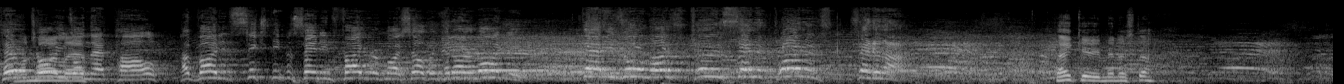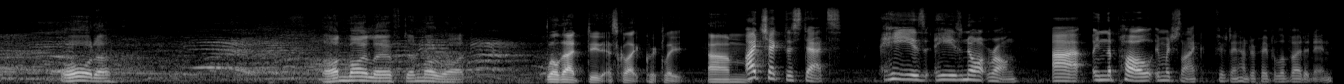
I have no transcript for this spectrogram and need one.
Territorians left. on that poll have voted 60% in favour of myself, and can I remind you, that is almost two Senate quotas, Senator. Thank you, Minister. Order. On my left and my right. Well, that did escalate quickly. Um, I checked the stats. He is he is not wrong. Uh, in the poll, in which like 1,500 people have voted in,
